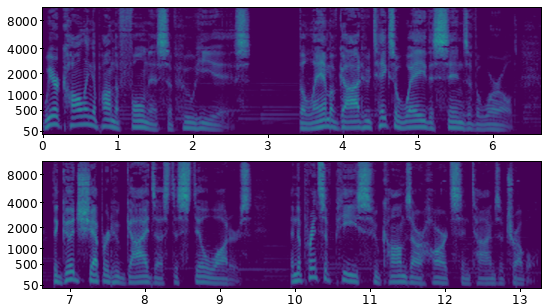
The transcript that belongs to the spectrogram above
we are calling upon the fullness of who he is. The Lamb of God who takes away the sins of the world, the Good Shepherd who guides us to still waters, and the Prince of Peace who calms our hearts in times of trouble.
